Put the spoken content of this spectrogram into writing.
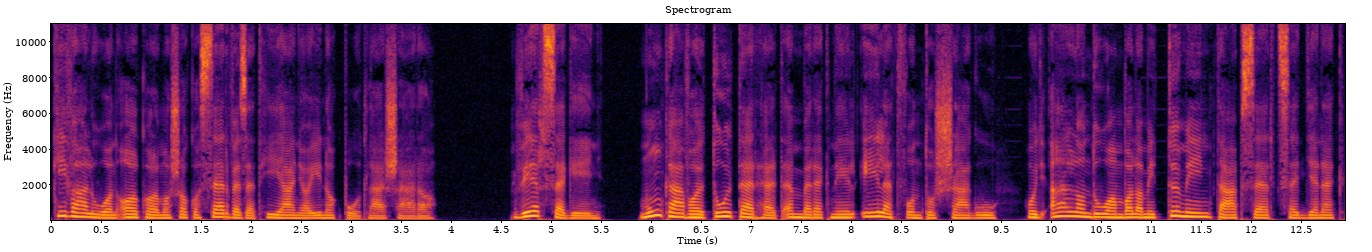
Kiválóan alkalmasak a szervezet hiányainak pótlására. Vérszegény, munkával túlterhelt embereknél életfontosságú, hogy állandóan valami tömény tápszert szedjenek,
